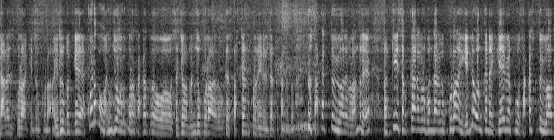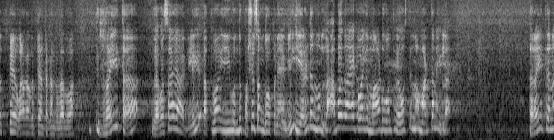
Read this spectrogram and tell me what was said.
ಚಾಲೆಂಜ್ ಕೂಡ ಹಾಕಿದ್ರು ಕೂಡ. ಇದ್ರ ಬಗ್ಗೆ. ಮಂಜು ಅವರು ಕೂಡ ಸಾಕಷ್ಟು ಸಚಿವ ಮಂಜು ಕೂಡ ಅದಕ್ಕೆ ಸ್ಪಷ್ಟನೆ ಕೂಡ ನೀಡಿರ್ತಕ್ಕಂಥದ್ದು. ಇದು ಸಾಕಷ್ಟು ವಿವಾದಗಳು ಅಂದ್ರೆ ಪ್ರತಿ ಸರ್ಕಾರಗಳು ಬಂದಾಗಲೂ ಕೂಡ ಎಲ್ಲೋ ಒಂದ್ ಕಡೆ ಕೆ ಎಂ ಎಫ್ ಸಾಕಷ್ಟು ವಿವಾದಕ್ಕೆ ಒಳಗಾಗುತ್ತೆ ಅಂತಕ್ಕಂಥದ್ದಲ್ವಾ? ರೈತ ವ್ಯವಸಾಯ ಆಗ್ಲಿ ಅಥವಾ ಈ ಒಂದು ಪಶುಸಂಗೋಪನೆ ಆಗ್ಲಿ ಈ ಎರಡನ್ನು ಲಾಭದಾಯಕವಾಗಿ ಮಾಡುವಂತ ವ್ಯವಸ್ಥೆ ನಾವು ಮಾಡ್ತಾನೆ ಇಲ್ಲ. ರೈತನ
